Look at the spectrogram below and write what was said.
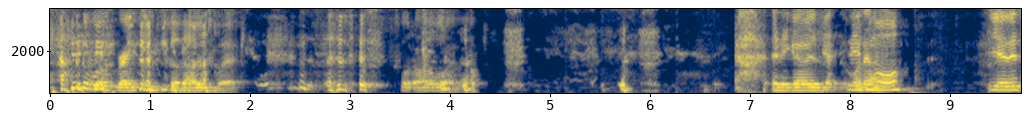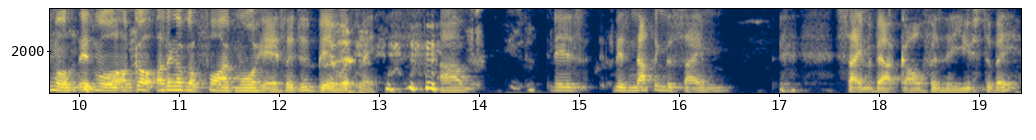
how do the world rankings for those work? That's what I want to know. and he goes, Yeah, "What there's else?" more. Yeah, there's more. There's more. I've got. I think I've got five more here. So just bear with me. Um, there's there's nothing the same same about golf as there used to be.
